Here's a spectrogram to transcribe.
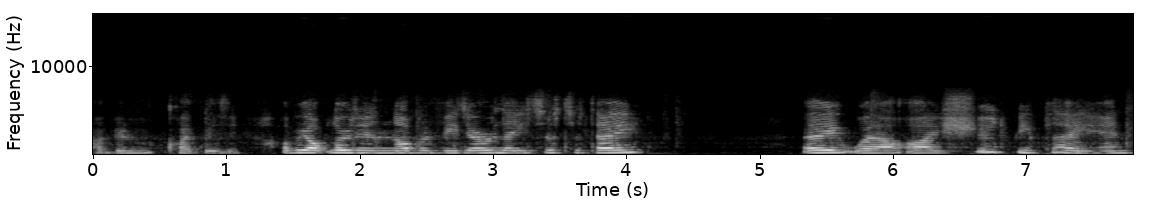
I've been quite busy. I'll be uploading another video later today. A where I should be playing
